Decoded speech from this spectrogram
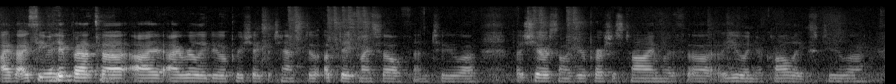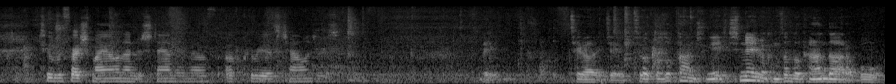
I've, I see it, but uh, I, I really do appreciate the chance to update myself and to uh, uh, share some of your precious time with uh, you and your colleagues to, uh, to refresh my own understanding of, of Korea's challenges. 네, 제가 이제 들었던 소탕 중에 10년이면 강산도 변한다라고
